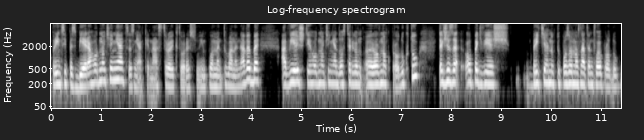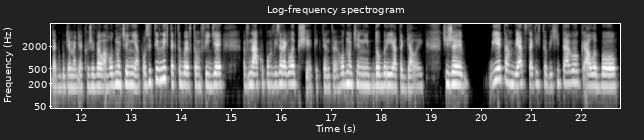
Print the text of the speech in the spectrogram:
princípe zbiera hodnotenia cez nejaké nástroje, ktoré sú implementované na webe a vieš tie hodnotenia dostať rovno k produktu. Takže za, opäť vieš pritiahnuť tú pozornosť na ten tvoj produkt, tak bude mať akože veľa hodnotení a pozitívnych, tak to bude v tom feede v nákupoch vyzerať lepšie, keď tento je hodnotený, dobrý a tak ďalej. Čiže je tam viac takýchto vychytávok, alebo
